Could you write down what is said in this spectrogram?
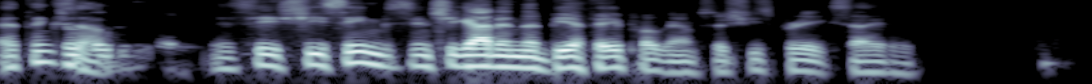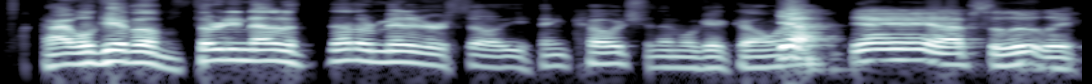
I think Good so. school. She she seems and she got in the BFA program, so she's pretty excited. All right, we'll give a 30 another another minute or so, you think, coach, and then we'll get going. Yeah, yeah, yeah, yeah, absolutely.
